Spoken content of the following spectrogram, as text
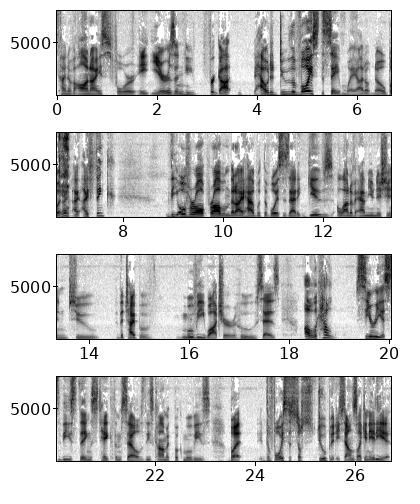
kind of on ice for eight years and he forgot how to do the voice the same way. I don't know. But Yeah. I, I, I think the overall problem that I have with the voice is that it gives a lot of ammunition to the type of movie watcher who says, "Oh, look how serious these things take themselves, these comic book movies, but the voice is so stupid. He sounds like an idiot."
